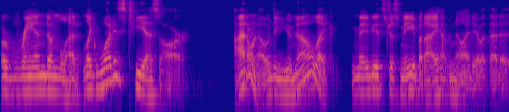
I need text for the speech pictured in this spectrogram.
a random letter, like what is TSR? I don't know. Do you know? Like maybe it's just me, but I have no idea what that is.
